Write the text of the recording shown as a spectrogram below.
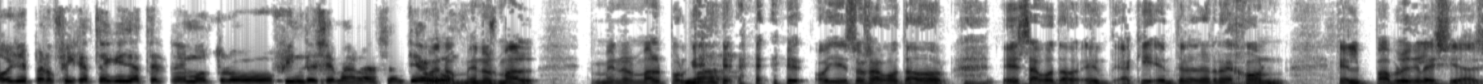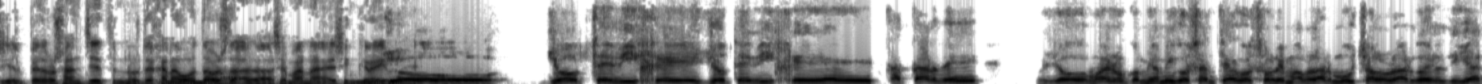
Oye, pero fíjate que ya tenemos otro fin de semana, Santiago. Bueno, menos mal, menos mal porque, oye, eso es agotador, es agotador. Aquí, entre el Rejón, el Pablo Iglesias y el Pedro Sánchez, nos dejan agotados a la semana, es increíble. Yo, yo te dije, yo te dije esta tarde, yo, bueno, con mi amigo Santiago solemos hablar mucho a lo largo del día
